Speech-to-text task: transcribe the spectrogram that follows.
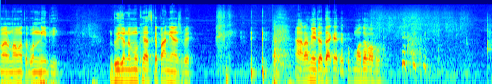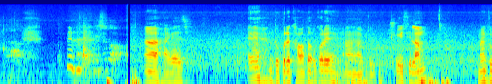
আমার মামাতো বোন নিধি। দুইজনের মুখে আজকে পানি আসবে। আর আমি এটা দেখাইতে খুব মজা পাবো। দুপুরে খাওয়া দাওয়া করে একটু শুয়েছিলাম মানে একটু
